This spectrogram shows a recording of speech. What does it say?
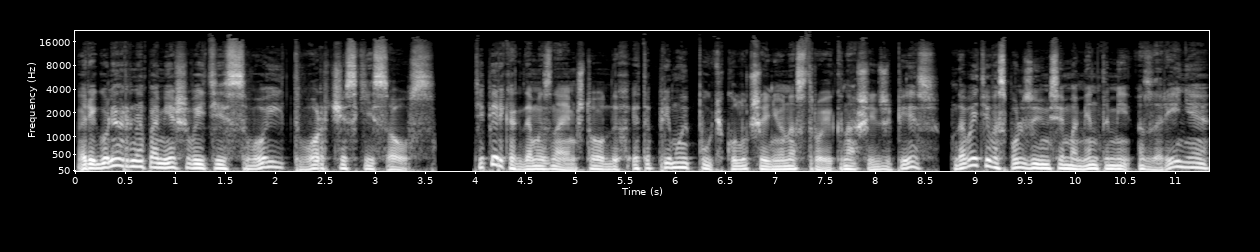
Регулярно помешивайте свой творческий соус. Теперь, когда мы знаем, что отдых – это прямой путь к улучшению настроек нашей GPS, давайте воспользуемся моментами озарения,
